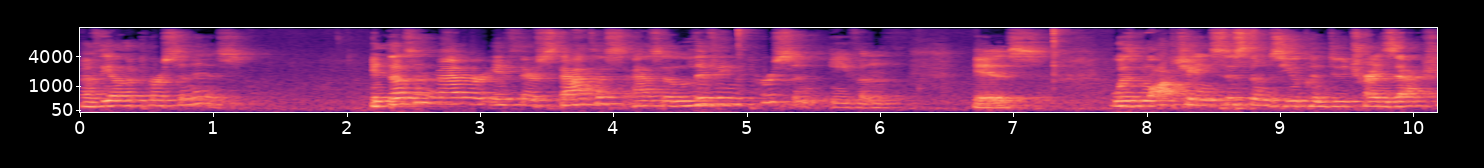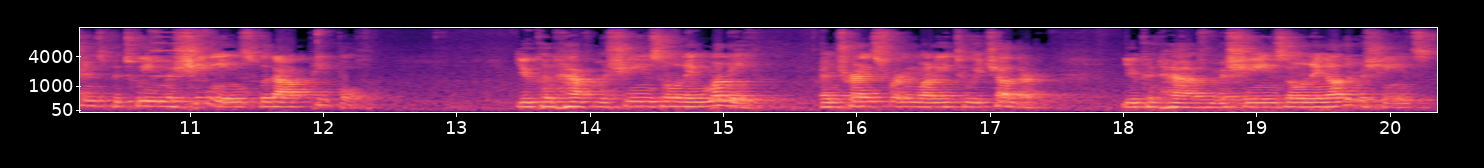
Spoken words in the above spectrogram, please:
of the other person is. It doesn't matter if their status as a living person even is. With blockchain systems, you can do transactions between machines without people. You can have machines owning money and transferring money to each other. You can have machines owning other machines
